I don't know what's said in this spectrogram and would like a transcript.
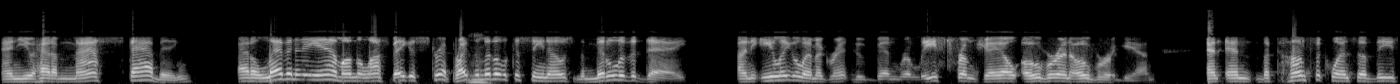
and you had a mass stabbing at 11 a.m. on the Las Vegas Strip, right in the mm. middle of the casinos, in the middle of the day an illegal immigrant who'd been released from jail over and over again. And, and the consequence of these,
